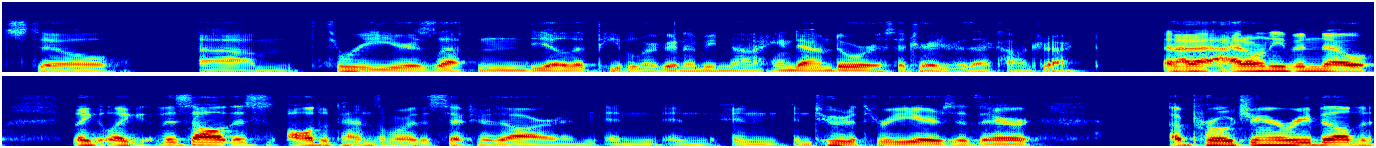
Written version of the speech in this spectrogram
still um, three years left in the deal that people are going to be knocking down doors to trade for that contract. And I, I, don't even know, like, like this all this all depends on where the Sixers are in in in in, in two to three years. If they're approaching a rebuild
